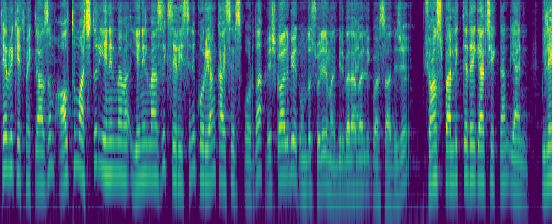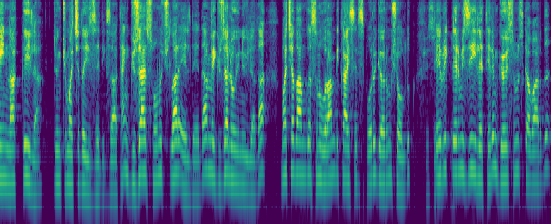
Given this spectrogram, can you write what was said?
tebrik etmek lazım. 6 maçtır yenilme, yenilmezlik serisini koruyan Kayseri Spor'da. 5 galibiyet onu da söyleyelim hani bir beraberlik yani, var sadece. Şu an Süper Lig'de de gerçekten yani bileğin hakkıyla Dünkü maçı da izledik zaten. Güzel sonuçlar elde eden ve güzel oyunuyla da maça damgasını vuran bir Kayseri Sporu görmüş olduk. Kesinlikle. Tebriklerimizi iletelim. Göğsümüz kabardı.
